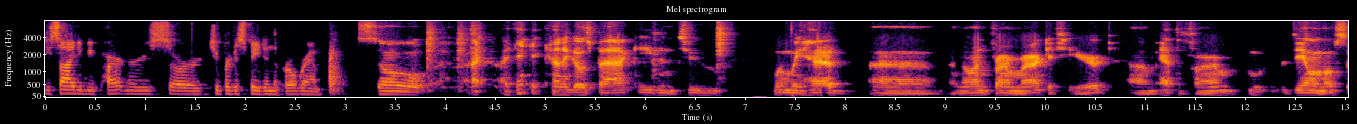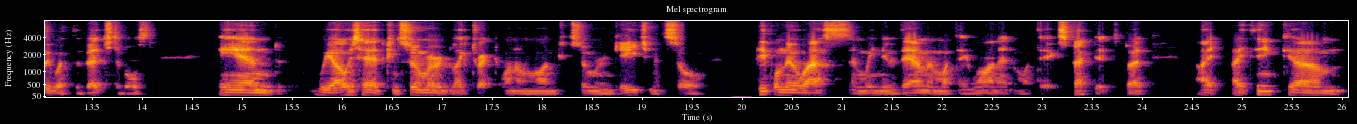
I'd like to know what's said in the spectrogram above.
decide to be partners or to participate in the program? So I, I think it kind of goes back even to when we had uh, an on-farm market here um, at the farm, dealing mostly with the vegetables, and we always had consumer like direct one-on-one consumer engagement. So people knew us and we knew them and what they wanted and what they expected. But I I think um,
